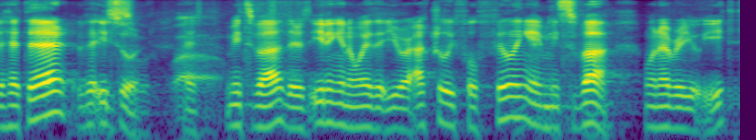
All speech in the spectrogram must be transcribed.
Veheter, Ve'isur. Yes. Mitzvah, there's eating in a way that you are actually fulfilling a mitzvah whenever you eat.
